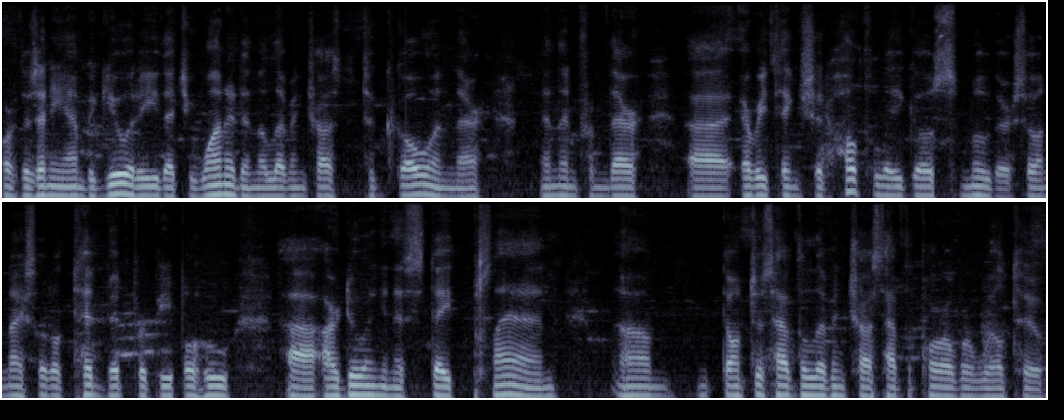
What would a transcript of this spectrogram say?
or if there's any ambiguity that you wanted in the living trust, to go in there. And then from there, uh, everything should hopefully go smoother. So, a nice little tidbit for people who uh, are doing an estate plan. Um, don't just have the living trust, have the pour over will too.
